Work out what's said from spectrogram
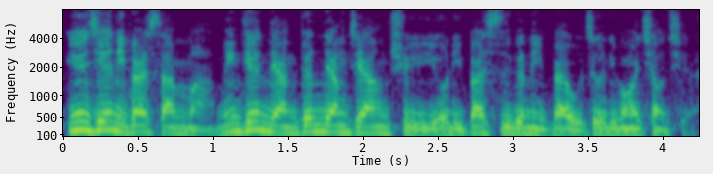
因为今天礼拜三嘛，明天两根量加上去，有礼拜四跟礼拜五这个地方会翘起来，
